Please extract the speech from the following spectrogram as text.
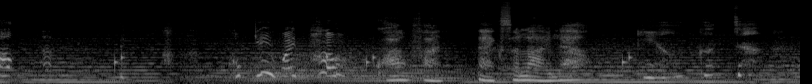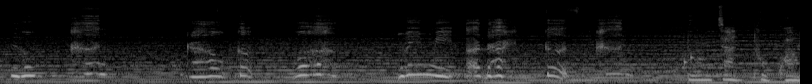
อก คุกกี้ไวท์เพร์ลความฝัน แตกสลายแล้ว เดี๋ยวก็จะลุกขึ้นราวกับว่าไม่มีอะไรเกิดขึ้น ดวงจันทร์ถูกความ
